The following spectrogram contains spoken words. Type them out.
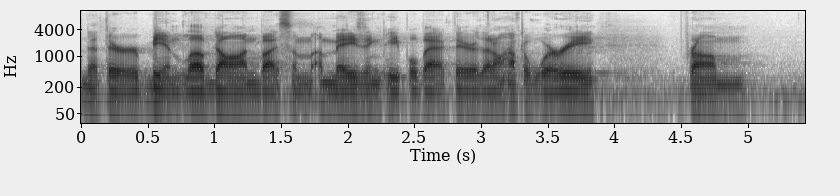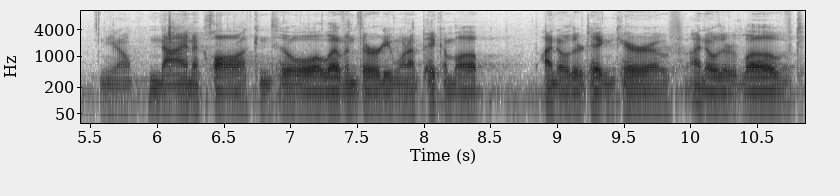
that they're being loved on by some amazing people back there I don't have to worry from, you know, 9 o'clock until 11.30 when I pick them up. I know they're taken care of. I know they're loved.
